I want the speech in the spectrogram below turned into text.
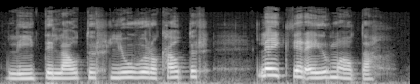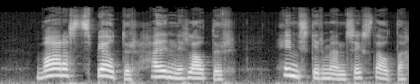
Líti látur, ljúfur og kátur, leik þér eigur máta. Varast spjátur, hæðni hlátur, heimskir menn sig státa.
